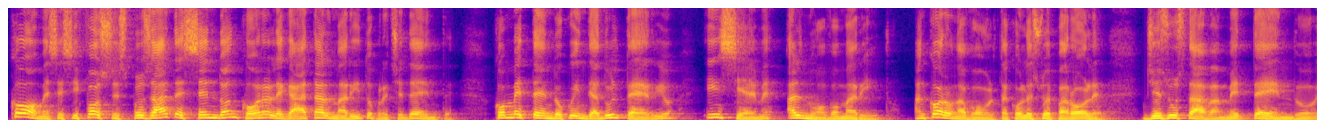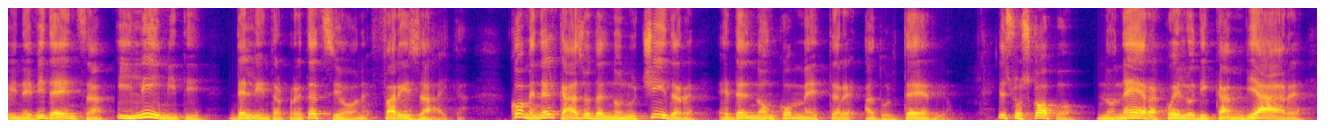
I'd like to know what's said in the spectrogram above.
come se si fosse sposata essendo ancora legata al marito precedente, commettendo quindi adulterio insieme al nuovo marito. Ancora una volta, con le sue parole, Gesù stava mettendo in evidenza i limiti dell'interpretazione farisaica, come nel caso del non uccidere e del non commettere adulterio. Il suo scopo non era quello di cambiare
